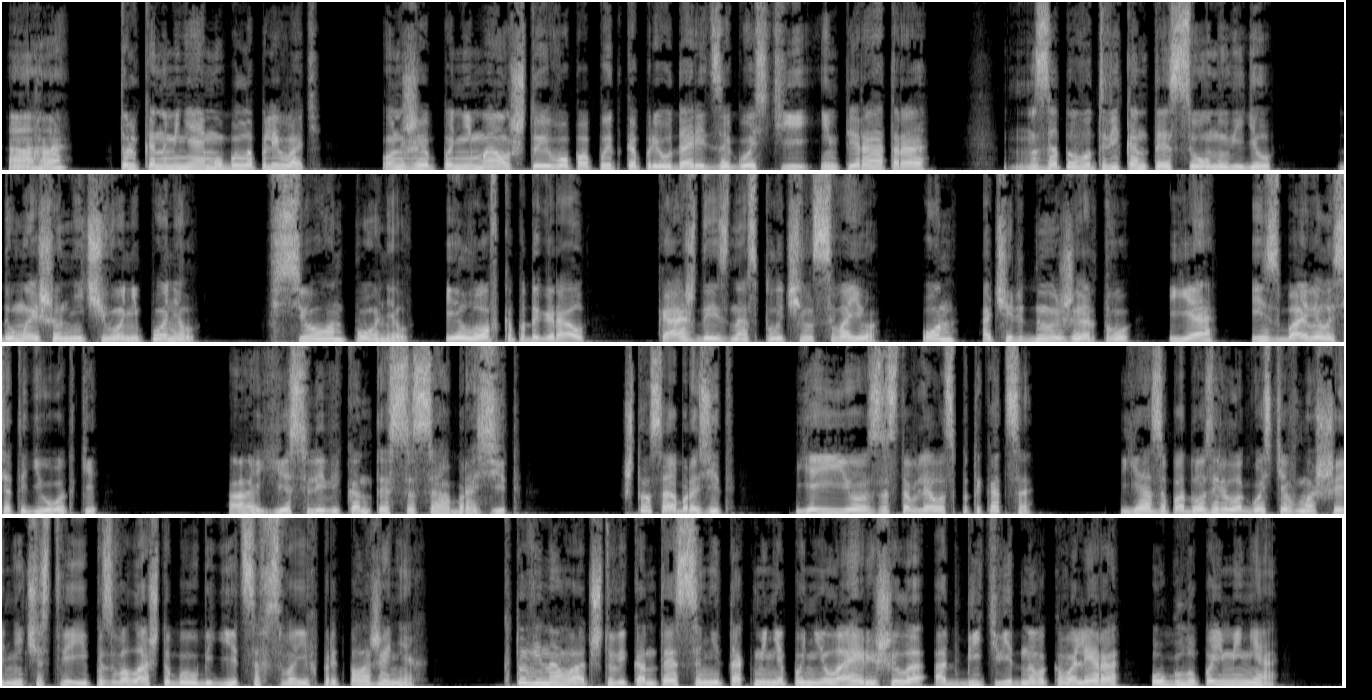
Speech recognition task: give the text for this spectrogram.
«Ага, только на меня ему было плевать. Он же понимал, что его попытка приударить за гостьей императора... Зато вот виконтессу он увидел. Думаешь, он ничего не понял? Все он понял и ловко подыграл. Каждый из нас получил свое. Он — очередную жертву, я избавилась от идиотки. А если виконтесса сообразит? Что сообразит? Я ее заставляла спотыкаться? Я заподозрила гостя в мошенничестве и позвала, чтобы убедиться в своих предположениях. Кто виноват, что виконтесса не так меня поняла и решила отбить видного кавалера у глупой меня?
